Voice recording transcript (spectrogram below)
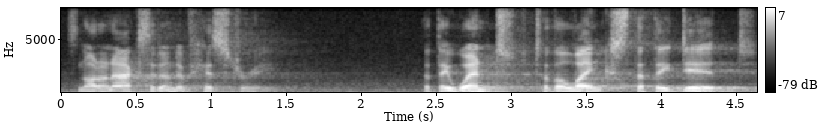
It's not an accident of history that they went to the lengths that they did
